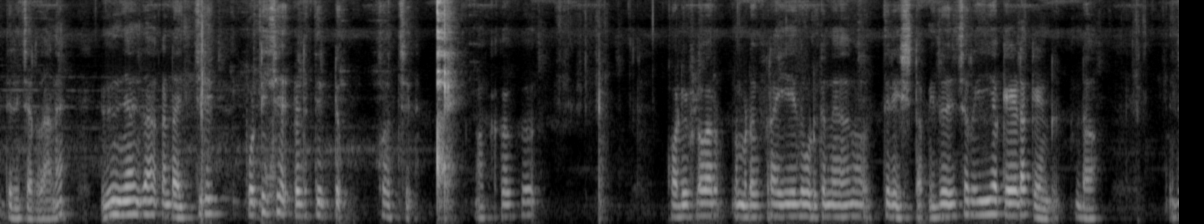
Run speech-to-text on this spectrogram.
ഇത്തിരി ചെറുതാണ്. ഇത് ഞാൻ ഇതാ കണ്ട ഇച്ചിരി പൊട്ടിച്ച് എടുത്തിട്ട് കുറച്ച്. മക്കൾക്ക് കോളിഫ്ലവർ നമ്മൾ ഫ്രൈ ചെയ്ത് കൊടുക്കുന്നതാണ് ഒത്തിരി ഇഷ്ടം. ഇത് ചെറിയ കേടൊക്കെ ഉണ്ട് ഉണ്ടോ ഇത്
